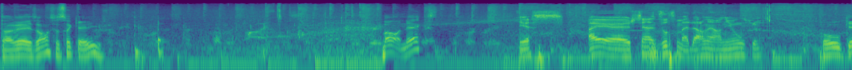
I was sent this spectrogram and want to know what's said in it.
t'as- raison, c'est ça qui arrive. Bon, next. Yes. Hey, euh, je tiens à dire, c'est ma dernière news. Là. OK.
